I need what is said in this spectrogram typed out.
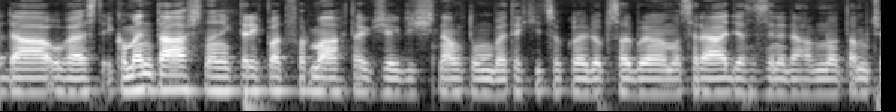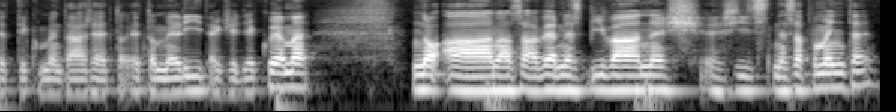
dá uvést i komentář na některých platformách, takže když nám k tomu budete chtít cokoliv dopsat, budeme moc rádi. Já jsem si nedávno tam četl ty komentáře, je to, je to milý, takže děkujeme. No a na závěr nezbývá, než říct, nezapomeňte,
